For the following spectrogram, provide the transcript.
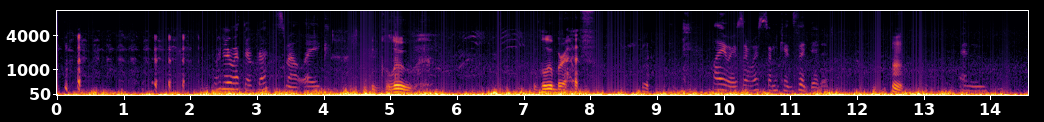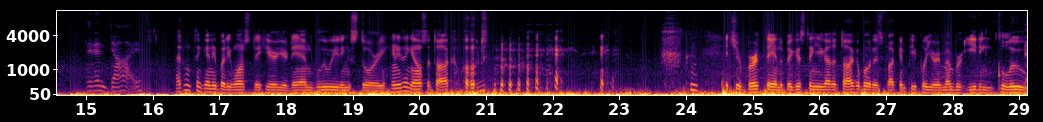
Wonder what their breath smelled like. glue. Glue breath. Well, anyways, there was some kids that did it, Hmm. and they didn't die. I don't think anybody wants to hear your damn glue eating story. Anything else to talk about? it's your birthday, and the biggest thing you got to talk about is fucking people you remember eating glue.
